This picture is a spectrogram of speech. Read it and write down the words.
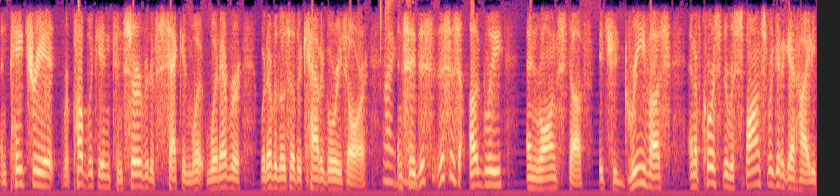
and patriot, Republican, conservative second, whatever whatever those other categories are, Right. and say this this is ugly and wrong stuff. It should grieve us. And of course, the response we're going to get, Heidi,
